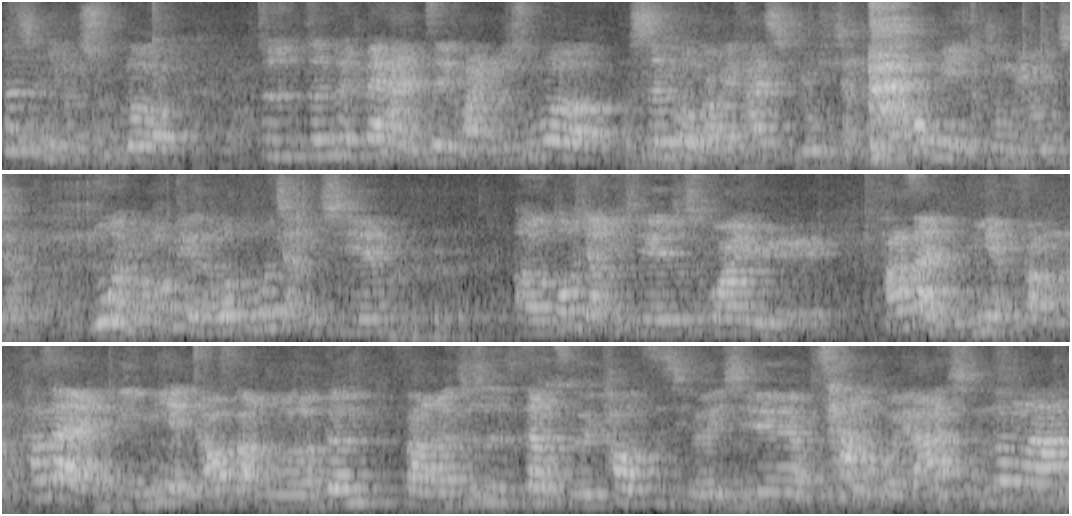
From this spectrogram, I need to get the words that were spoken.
但是你们除了就是针对被害人这一块，你们除了申论稿一开始有讲，后面也就没有讲了。如果你们后面能够多讲一些，呃，多讲一些就是关于。他在里面反而他在里面，然后反而跟反而就是这样子靠自己的一些忏悔啊、行动啊，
